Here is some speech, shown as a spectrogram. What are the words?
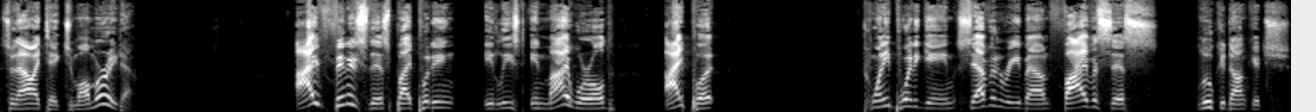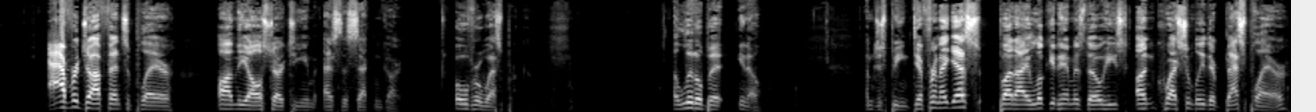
So now I take Jamal Murray down. I finished this by putting at least in my world, I put 20 point a game, seven rebound, five assists, Luka Doncic, average offensive player on the All Star team as the second guard over Westbrook. A little bit, you know, I'm just being different, I guess, but I look at him as though he's unquestionably their best player.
